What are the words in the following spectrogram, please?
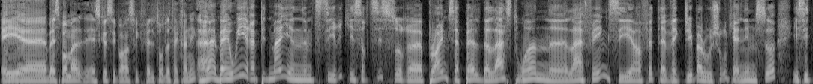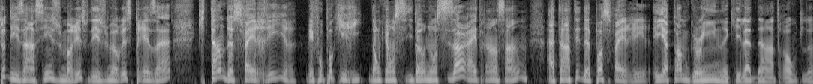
Et euh, ben, c'est pas mal. Est-ce que c'est pas mal ça qui fait le tour de ta chronique? Hein, ben oui, rapidement, il y a une, une petite série qui est sortie sur euh, Prime qui s'appelle The Last One euh, Laughing. C'est en fait avec Jay Baruchel qui anime ça. Et c'est tous des anciens humoristes ou des humoristes présents qui tentent de se faire rire, mais il faut pas qu'ils rient. Donc, ils ont, six- ils ont six heures à être ensemble, à tenter de pas se faire rire. Et il y a Tom Green qui est là-dedans, entre autres. là.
